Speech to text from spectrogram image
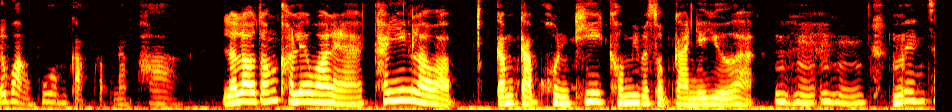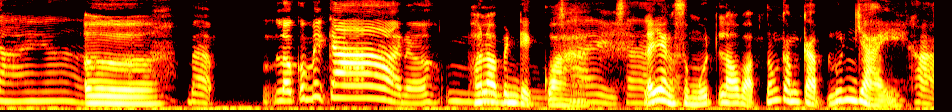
ระหว่างผู้กำกับกับนักพากย์แล้วเราต้องเขาเรียกว่าอะไรนะ ถ้ายิ่งเราแบบ กำกับคนที่เขามีประสบการณ์เยอะๆอะอือหืออือหือเกรงใจอะเออ แบบเราก็ไม่กล้าเนอะอืมเพราะเราเป็นเด็กกว่าใช่ใช่แล้วอย่างค่ะสมมติเราแบบต้องกำกับรุ่นใหญ่ค่ะ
